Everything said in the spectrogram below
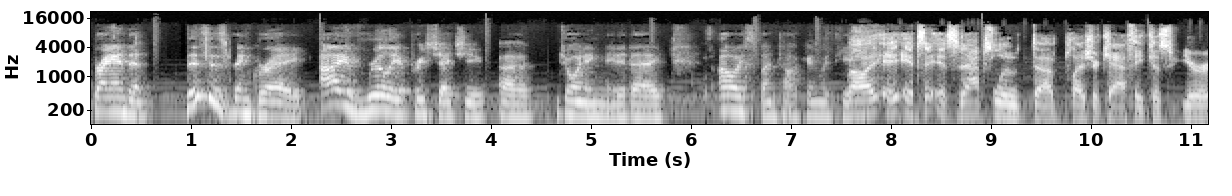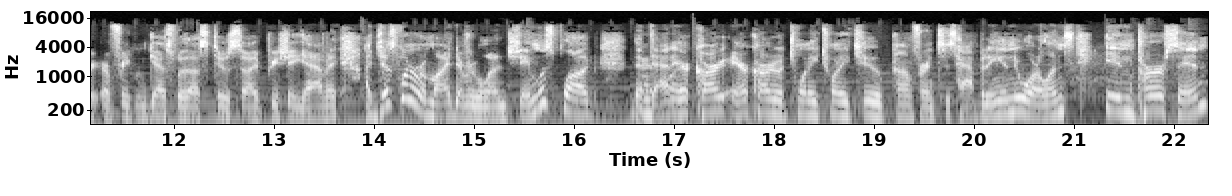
Brandon, this has been great. I really appreciate you uh, joining me today. It's always fun talking with you. Well, it, it's it's an absolute uh, pleasure, Kathy, because you're a frequent guest with us too. So I appreciate you having. I just want to remind everyone, shameless plug, that that Air, Car- Air Cargo 2022 conference is happening in New Orleans in person.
